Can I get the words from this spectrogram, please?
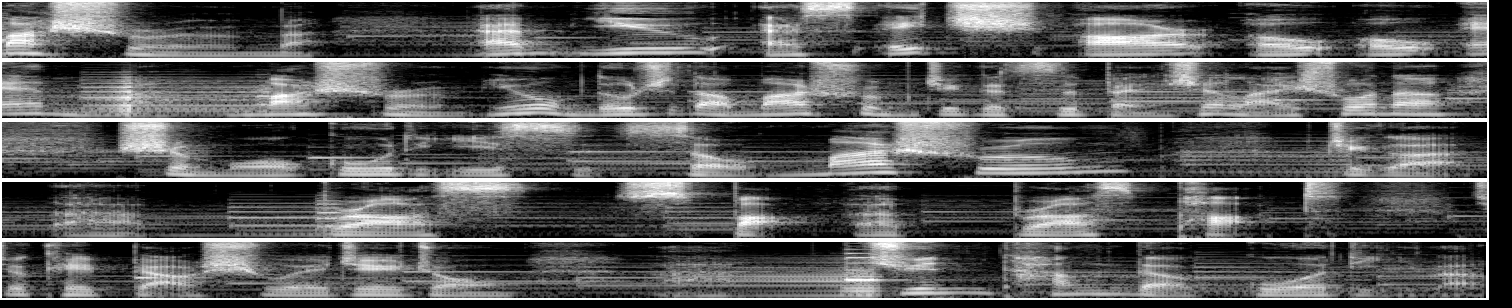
，mushroom，m u s h r o o m，mushroom，因为我们都知道 mushroom 这个词本身来说呢是蘑菇的意思，so mushroom 这个啊 broth spot，呃 broth pot 就可以表示为这种啊。菌汤的锅底了。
